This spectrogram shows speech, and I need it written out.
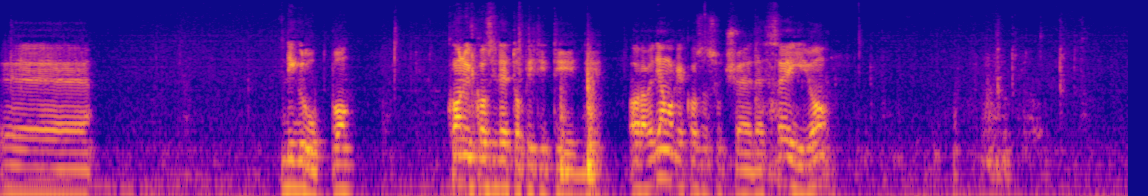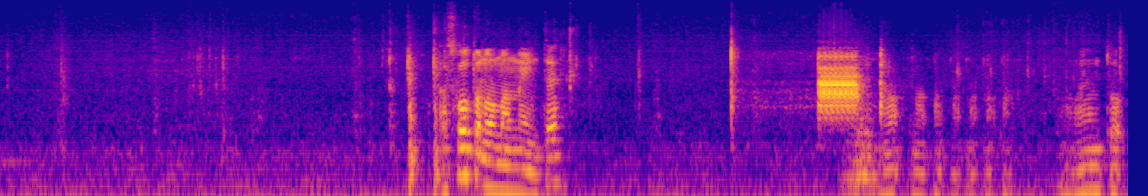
eh, di gruppo con il cosiddetto PTTD. Ora vediamo che cosa succede se io ascolto normalmente no, no, no, no, no, no. un momento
